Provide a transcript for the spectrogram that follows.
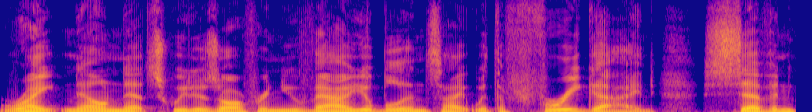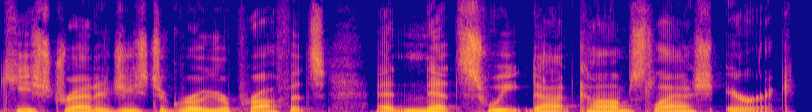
Right now, NetSuite is offering you valuable insight with a free guide, seven key strategies to grow your profits at netsuite.com slash Erick.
